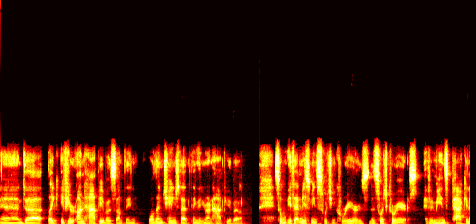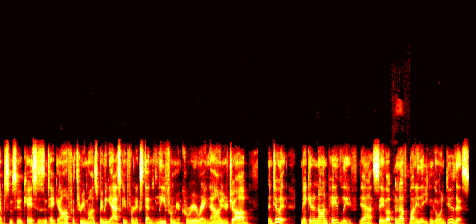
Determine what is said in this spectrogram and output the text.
And uh, like if you're unhappy about something, well, then change that thing that you're unhappy about. So if that just means switching careers, then switch careers. If it means packing up some suitcases and taking off for three months, maybe asking for an extended leave from your career right now, your job, then do it. Make it a non-paid leave. Yeah, save up yeah. enough money that you can go and do this.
